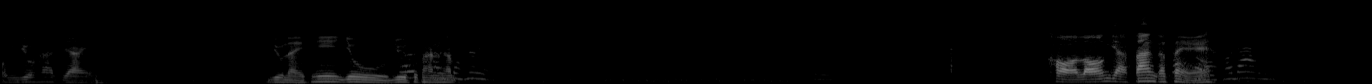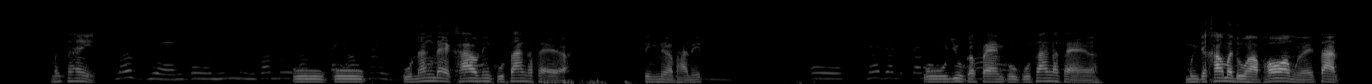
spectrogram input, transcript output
ผมอยู่หาดใหญ่ อยู่ไห นพี่อยู่อยู่สุพรรณครับใจะให้อะอืมขอร้องอย่าสร้างกระแสขอเขาได้ไงไม่ใช่ แล้วแหวนกูนี่มึงก็ไม่กูเอาไปกูเอาให้กูนั่งแดกข้าวนี่กูสร้างกระแสเหรอสิ่งเหนือพาณิชย์อืมเออแล้วจะจะได้กูอยู่กับแฟนกูได้กูสร้างกระแสเหรอมึงจะเข้ามาดูหาพ่อมึงไอ้สัตว์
